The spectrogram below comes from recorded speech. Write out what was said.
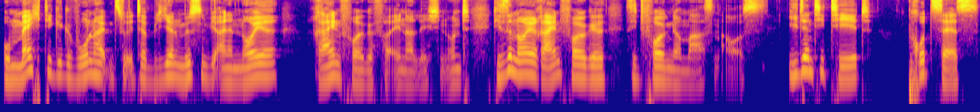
Um mächtige Gewohnheiten zu etablieren, müssen wir eine neue Reihenfolge verinnerlichen. Und diese neue Reihenfolge sieht folgendermaßen aus. Identität, Prozess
